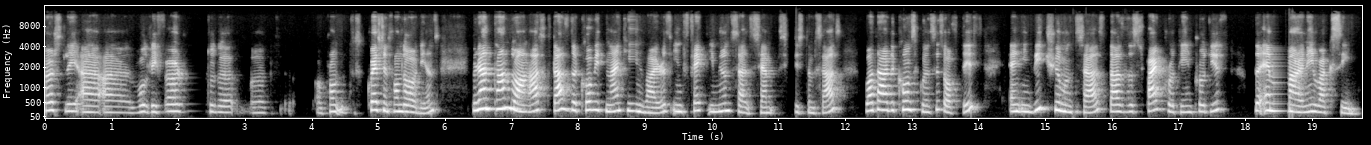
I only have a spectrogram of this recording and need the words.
firstly uh, uh, will refer to the uh, from questions from the audience. Bülent Tandoğan asks, does the COVID-19 virus infect immune cell system cells? What are the consequences of this? And in which human cells does the spike protein produce the mRNA vaccine?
